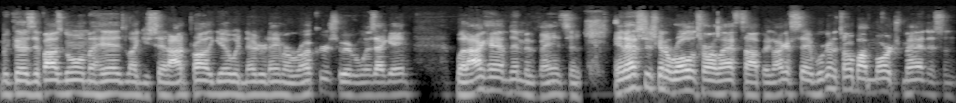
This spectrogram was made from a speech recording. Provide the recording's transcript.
because if I was going with my head, like you said, I'd probably go with Notre Dame or Rutgers, whoever wins that game. but I have them advancing. And that's just going to roll into our last topic. Like I said, we're going to talk about March Madness. And,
